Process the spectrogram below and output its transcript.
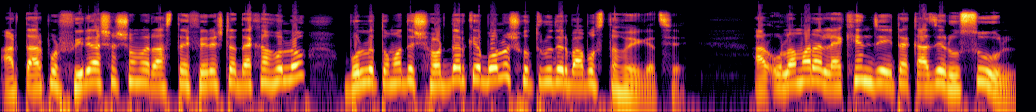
আর তারপর ফিরে আসার সময় রাস্তায় ফেরেশটা দেখা হলো, বলল, তোমাদের সর্দারকে বলো, শত্রুদের ব্যবস্থা হয়ে গেছে। আর ওলামারা লেখেন যে, এটা কাজে রসুল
